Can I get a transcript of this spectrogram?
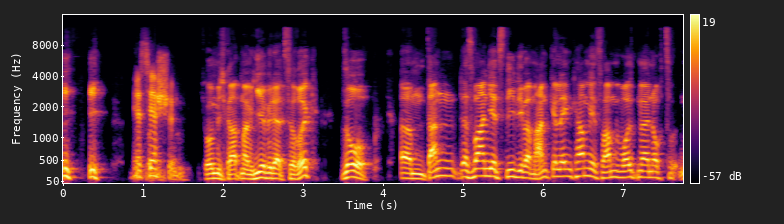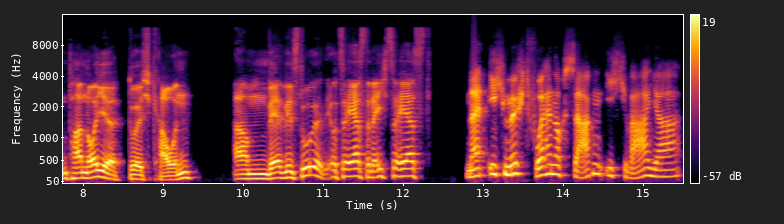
Ja, sehr schön. Ich hole mich gerade mal hier wieder zurück. So, ähm, dann, das waren jetzt die, die wir am Handgelenk haben. Jetzt haben, wollten wir noch zu- ein paar neue durchkauen. Ähm, wer willst du zuerst oder ich zuerst? Nein, ich möchte vorher noch sagen, ich war ja,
